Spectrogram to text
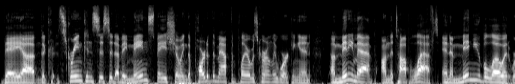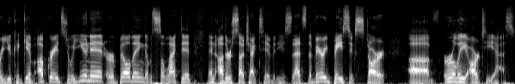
They uh, the c- screen consisted of a main space showing the part of the map the player was currently working in, a mini map on the top left, and a menu below it where you could give upgrades to a unit or a building that was selected, and other such activities. So that's the very basic start of early RTS.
